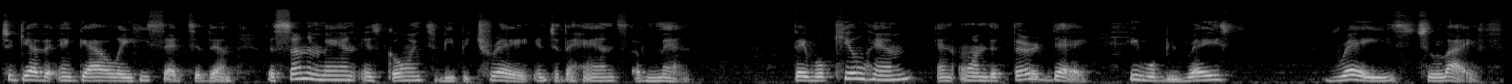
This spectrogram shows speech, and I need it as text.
together in Galilee, he said to them, The Son of Man is going to be betrayed into the hands of men. They will kill him, and on the third day he will be raised raised to life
